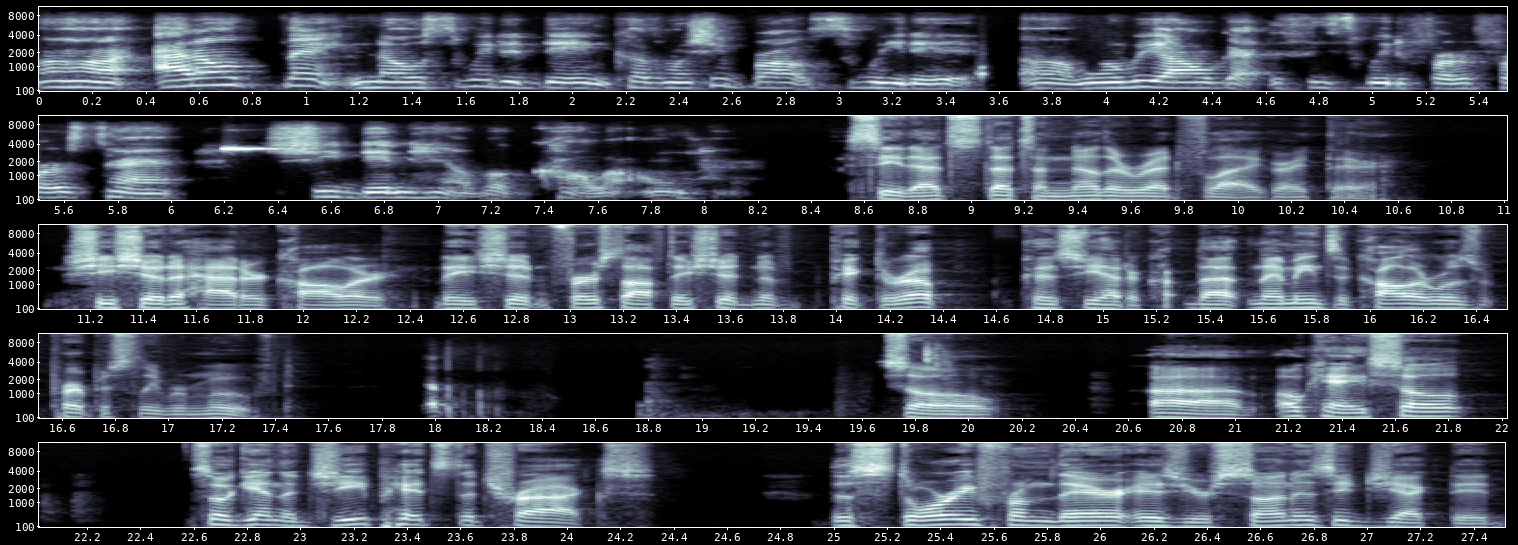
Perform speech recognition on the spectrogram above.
Uh, huh. I don't think no, Sweetie didn't, because when she brought Sweetie, uh, when we all got to see Sweetie for the first time, she didn't have a collar on her. See, that's that's another red flag right there. She should have had her collar. They shouldn't. First off, they shouldn't have picked her up because she had a that. That means the collar was purposely removed. Yep. So, uh, okay, so so again, the jeep hits the tracks. The story from there is your son is ejected.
